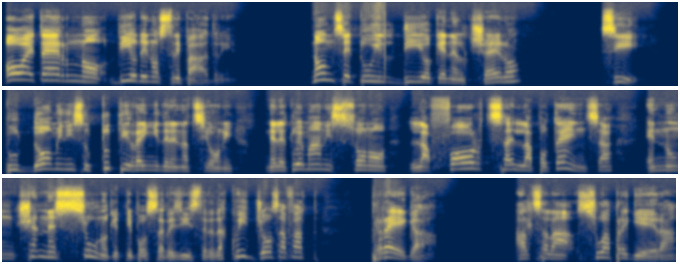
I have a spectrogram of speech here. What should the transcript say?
o Eterno Dio dei nostri padri, non sei tu il Dio che è nel cielo? Sì, tu domini su tutti i regni delle nazioni, nelle tue mani sono la forza e la potenza e non c'è nessuno che ti possa resistere. Da qui Giosafat prega, alza la sua preghiera.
